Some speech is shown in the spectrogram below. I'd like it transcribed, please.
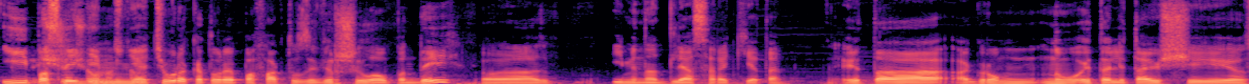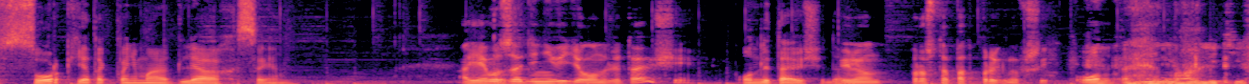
И Еще последняя миниатюра, там? которая по факту завершила Open Day э, именно для Саракета. Это огромный, ну, это летающий сорк, я так понимаю, для ХСМ. А я его сзади не видел, он летающий? Он летающий, да. Или он просто подпрыгнувший? Он... он летит.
